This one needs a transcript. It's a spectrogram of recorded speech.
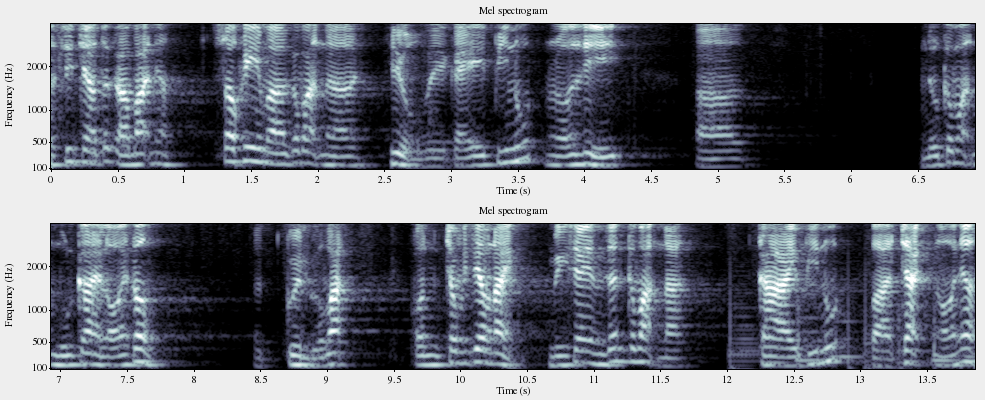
uh, xin chào tất cả các bạn nha. Sau khi mà các bạn uh, hiểu về cái Pinút nó gì, uh, nếu các bạn muốn cài nó hay không, quyền của các bạn. Còn trong video này mình sẽ hướng dẫn các bạn là cài Pinút và chạy nó nhá.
